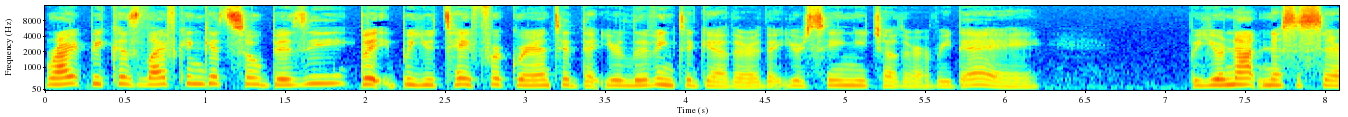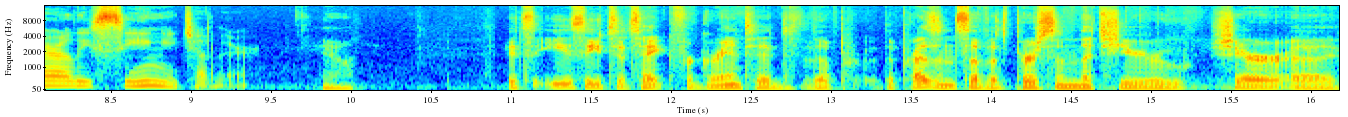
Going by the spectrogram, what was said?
right because life can get so busy but but you take for granted that you're living together that you're seeing each other every day but you're not necessarily seeing each other. Yeah. It's easy to take for granted the the presence of a person that you share a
